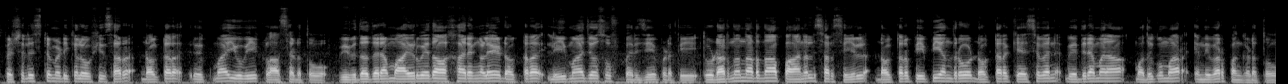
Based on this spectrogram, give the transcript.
specialist medical officer doctor Rukma U V class എടുത്തു. വിവിധതരം ആയുർവേദ ആഹാരങ്ങളെ ഡോക്ടർ ലീമ ജോസഫ് പരിചയപ്പെടുത്തി. തുടർന്ന് നടന്ന പാനൽ ചർച്ചയിൽ doctor P P Anthro doctor Keshavan Vethiramana Madhukumar എന്നിവർ പങ്കെടുത്തു.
